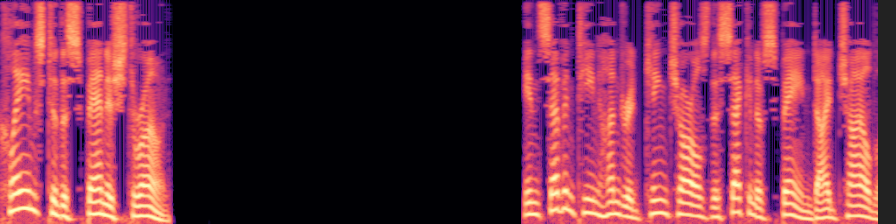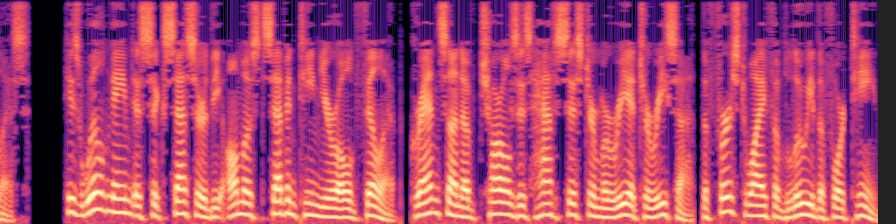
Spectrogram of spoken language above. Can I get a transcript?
Claims to the Spanish throne In 1700 King Charles II of Spain died childless. His will named as successor the almost 17-year-old Philip, grandson of Charles's half-sister Maria Theresa, the first wife of Louis XIV.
